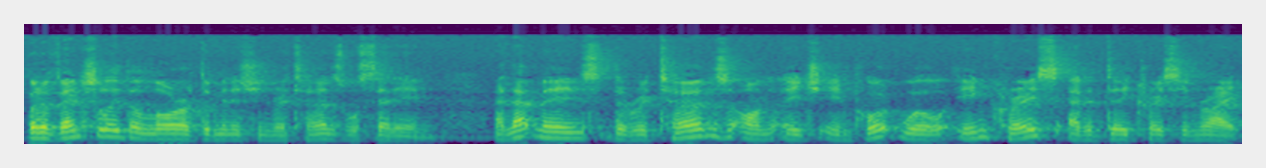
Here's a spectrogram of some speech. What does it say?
But eventually the law of diminishing returns will set in, and that means the returns on each input will increase at a decreasing rate,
